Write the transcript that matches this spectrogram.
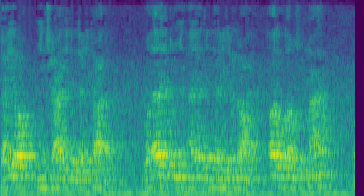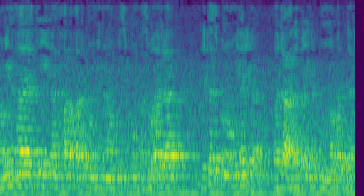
شعيرة من شعائر الله تعالى وآية من آيات الله جل وعلا. قال الله سبحانه ومن آياته أن خلق لكم من أنفسكم أزواجا لتسكنوا إليها وجعل بينكم مودة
